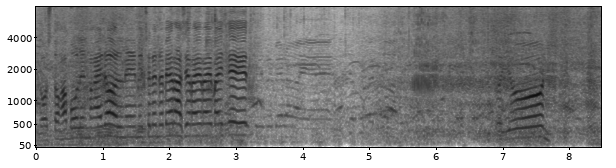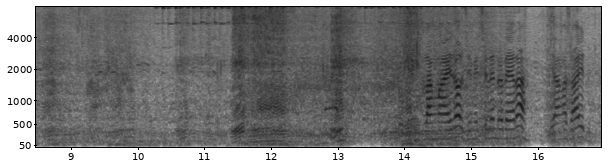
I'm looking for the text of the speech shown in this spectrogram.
Gustong habulin mga idol ni Michelin Rivera si Ray Ray Baitit. Ayun. Tumingin lang mga idol si Michelin Rivera. Yang aside.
